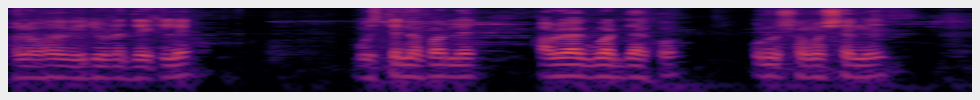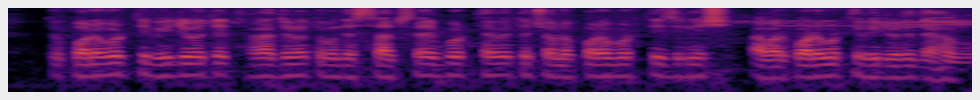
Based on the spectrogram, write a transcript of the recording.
ভালোভাবে ভিডিওটা দেখলে, বুঝতে না পারলে আরও একবার দেখো, কোনো সমস্যা নেই। তো পরবর্তী ভিডিওতে থাকার জন্য তোমাদের সাবস্ক্রাইব করতে হবে। তো চলো পরবর্তী জিনিস আবার পরবর্তী ভিডিওতে দেখাবো।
